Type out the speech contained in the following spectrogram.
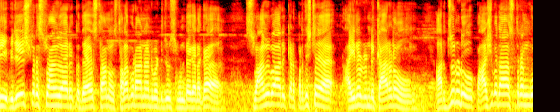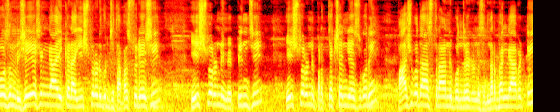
ఈ విజయేశ్వర స్వామి వారి యొక్క దేవస్థానం స్థల పురాణాన్ని బట్టి చూసుకుంటే కనుక స్వామివారు ఇక్కడ ప్రతిష్ట అయినటువంటి కారణం అర్జునుడు పాశుపదాస్త్రం కోసం విశేషంగా ఇక్కడ ఈశ్వరుడి గురించి తపస్సు చేసి ఈశ్వరుణ్ణి మెప్పించి ఈశ్వరుణ్ణి ప్రత్యక్షం చేసుకొని పాశుపదాస్త్రాన్ని పొందినటువంటి సందర్భం కాబట్టి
